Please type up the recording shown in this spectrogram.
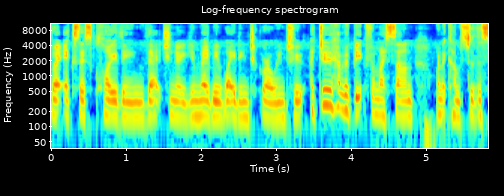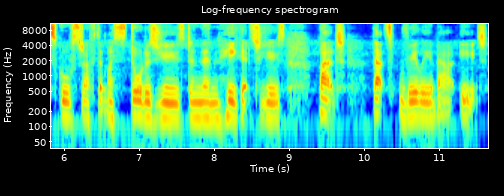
for excess clothing that, you know, you may be waiting to grow into. I do have a bit for my son when it comes to the school stuff that my daughter's used and then he gets to use. But that's really about it.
